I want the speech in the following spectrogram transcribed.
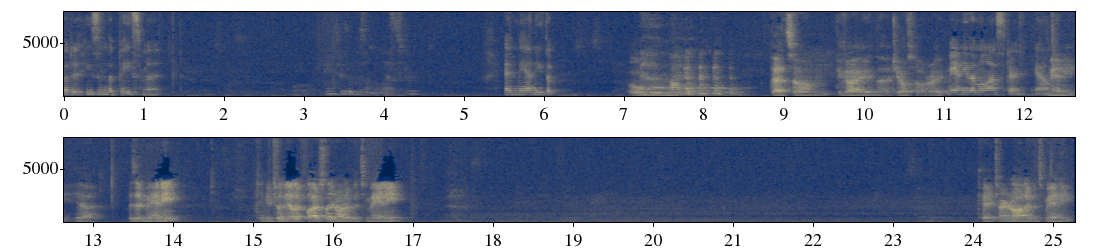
but it, he's in the basement. You said it was on Lester. And Manny, the Oh, that's um the guy in the jail cell, right? Manny the molester. Yeah. Manny, yeah. Is it Manny? Can you turn the other flashlight on if it's Manny? Okay, turn it on if it's Manny.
